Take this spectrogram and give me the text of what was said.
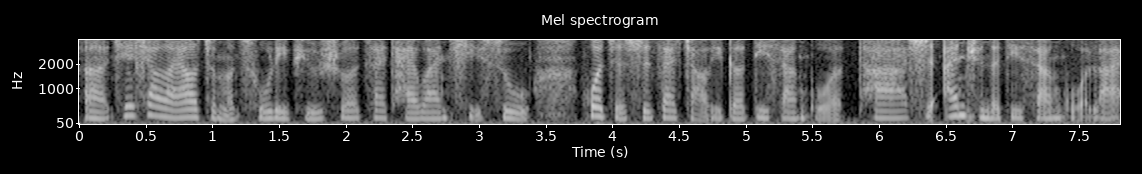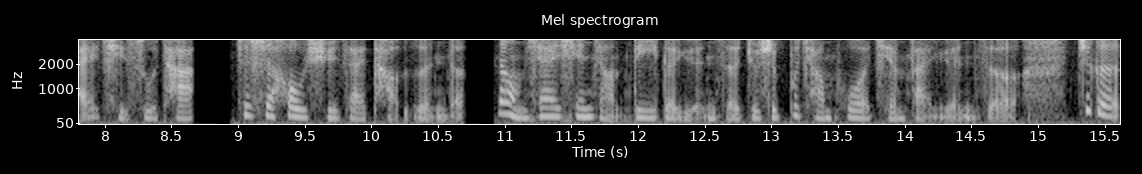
呃接下来要怎么处理？比如说在台湾起诉，或者是再找一个第三国，他是安全的第三国来起诉他。这是后续在讨论的。那我们现在先讲第一个原则，就是不强迫遣返原则。这个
